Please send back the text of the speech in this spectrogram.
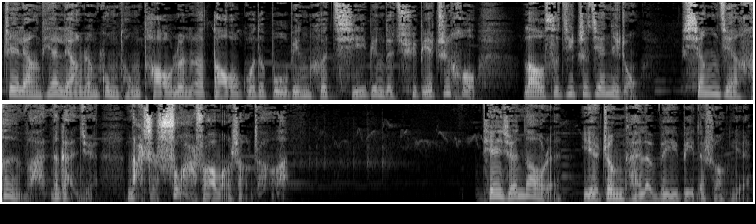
这两天两人共同讨论了岛国的步兵和骑兵的区别之后，老司机之间那种相见恨晚的感觉，那是刷刷往上涨啊！天玄道人也睁开了微闭的双眼。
